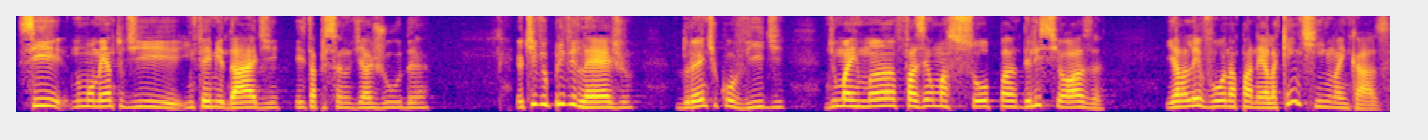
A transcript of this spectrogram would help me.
se no momento de enfermidade ele está precisando de ajuda. Eu tive o privilégio, durante o Covid, de uma irmã fazer uma sopa deliciosa. E ela levou na panela quentinho lá em casa.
